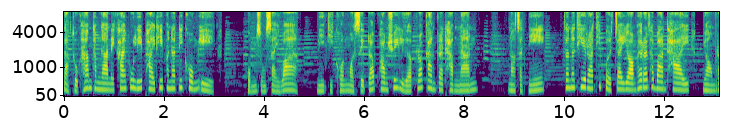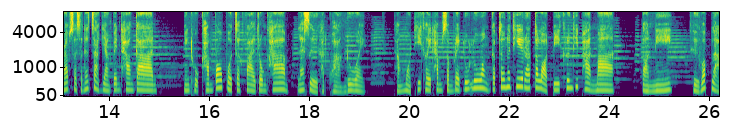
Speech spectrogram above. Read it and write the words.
จักรถูกห้ามทำงานในค่ายผู้ลี้ภัยที่พนัสนิคมอีก ผมสงสัยว่า มีกี่คนหมดสิทธิ์รับความช่วยเหลือเพราะการกระทำนั้น นอกจากนี้ เจ้าหน้าที่รัฐที่เปิดใจยอมให้รัฐบาลไทย ยอมรับศาสนจักรอย่างเป็นทางการ ยังถูกคำโป้ปดจากฝ่ายตรงข้าม และสื่อขัดขวางด้วย ทั้งหมดที่เคยทำสำเร็จลุล่วงกับเจ้าหน้าที่รัฐตลอดปีครึ่งที่ผ่านมา ตอนนี้ถือว่าเปล่า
